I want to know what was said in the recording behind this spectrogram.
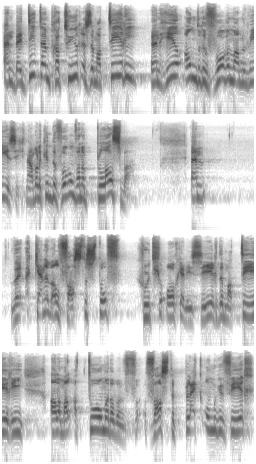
En bij die temperatuur is de materie een heel andere vorm aanwezig, namelijk in de vorm van een plasma. En we kennen wel vaste stof, goed georganiseerde materie, allemaal atomen op een vaste plek ongeveer.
